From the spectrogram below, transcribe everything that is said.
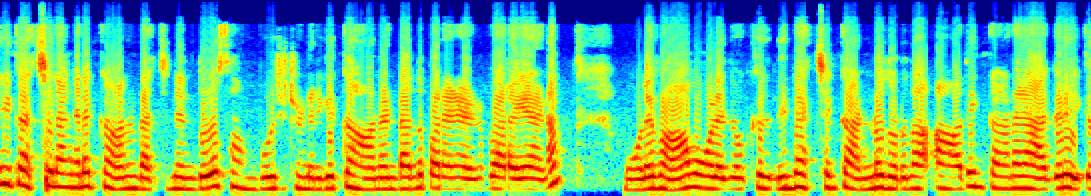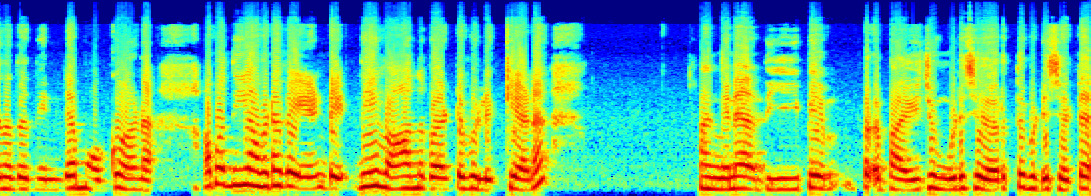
എനിക്ക് അച്ഛൻ അങ്ങനെ കാണണ്ട. അച്ഛൻ എന്തോ സംഭവിച്ചിട്ടുണ്ട്. എനിക്ക് കാണണ്ട എന്ന് പറയാനാണ് പറയണം. മോളെ വാ മോളെ നോക്ക്. നിന്റെ അച്ഛൻ കണ്ണു തുറന്ന് ആദ്യം കാണാൻ ആഗ്രഹിക്കുന്നത് നിന്റെ മുഖമാണ്. അപ്പൊ നീ അവിടെ വേണ്ടേ? നീ വാന്ന് പറഞ്ഞിട്ട് വിളിക്കുകയാണ്. അങ്ങനെ ദീപയും ബൈജും കൂടി ചേർത്ത് പിടിച്ചിട്ട്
